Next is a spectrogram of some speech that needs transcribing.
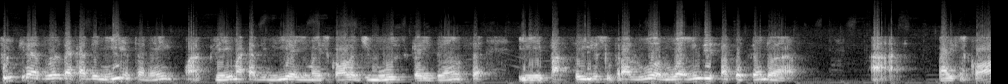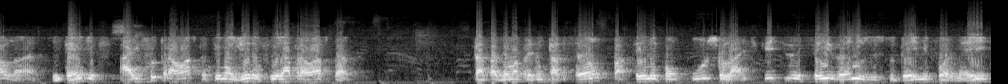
Fui criador da academia também, criei uma academia e uma escola de música e dança e passei isso para a Lua. A Lua ainda está tocando a, a, a escola, entende? Aí fui para a OSPA, tu imagina, eu fui lá para a OSPA para fazer uma apresentação, passei no concurso lá, fiquei 16 anos, estudei, me formei,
